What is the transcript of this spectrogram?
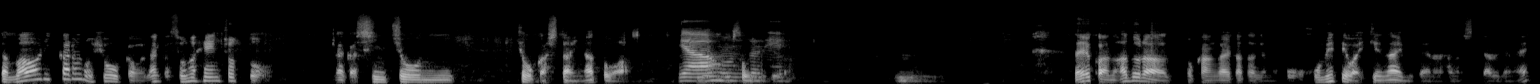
だ周りからの評価はなんかその辺ちょっとなんか慎重に評価したいなとは。いやー、うん本当にそうん。だよくあのアドラーの考え方でもこう褒めてはいけないみたいな話ってあるじゃない？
